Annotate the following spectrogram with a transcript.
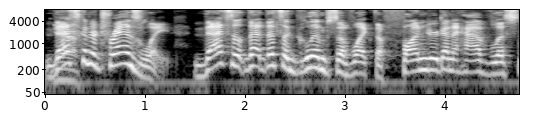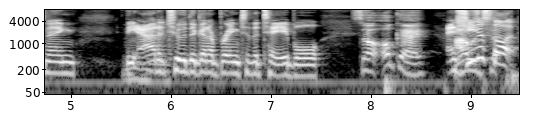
that's Yeah. going to translate. That's a, that that's a glimpse of like the fun you're going to have listening, the mm-hmm. attitude they're going to bring to the table. So okay. And I she just say- thought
